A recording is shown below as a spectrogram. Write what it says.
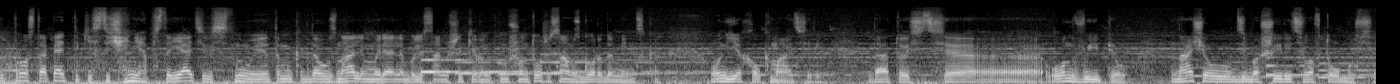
Тут просто опять-таки стечение обстоятельств. Ну, и это мы когда узнали, мы реально были сами шокированы, потому что он тоже сам с города Минска. Он ехал к матери, да, то есть э, он выпил, начал дебоширить в автобусе.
